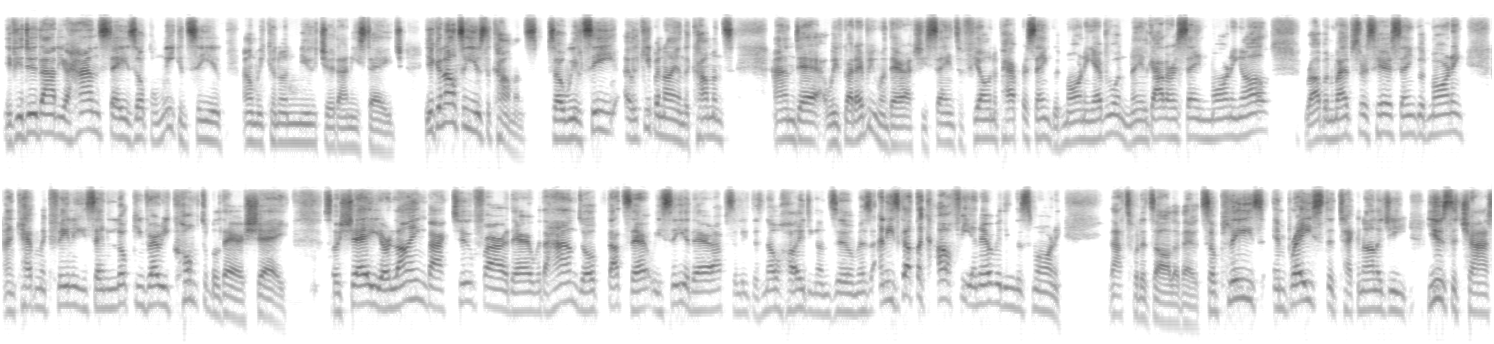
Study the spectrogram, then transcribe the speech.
If you do that, your hand stays up and we can see you and we can unmute you at any stage. You can also use the comments. So we'll see, I will keep an eye on the comments. And uh, we've got everyone there actually saying, so Fiona Pepper saying good morning, everyone. Neil Gallagher saying morning all. Robin Webster's here saying good morning. And Kevin McFeely saying looking very comfortable there, Shay. So Shay, you're lying back too far there with a hand up. That's it. We see you there. Absolutely. There's no hiding on Zoom. And he's got the coffee and everything this morning. That's what it's all about. So please embrace the technology, use the chat,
